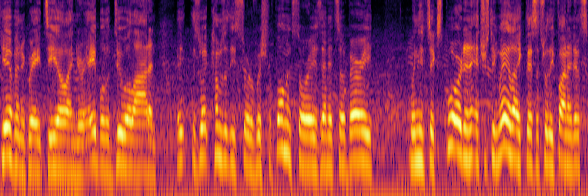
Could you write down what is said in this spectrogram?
given a great deal and you're able to do a lot? And it is what comes with these sort of wish fulfillment stories and it's a very when it's explored in an interesting way like this it's really fun and it's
